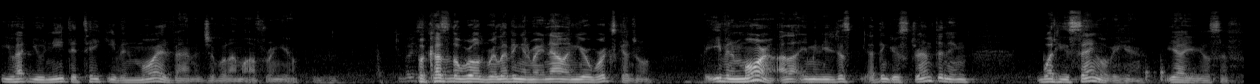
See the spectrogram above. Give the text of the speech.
you ha- you need to take even more advantage of what I'm offering you because of the world we're living in right now and your work schedule. Even more. I, I mean, you just I think you're strengthening what he's saying over here. Yeah, Yosef.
